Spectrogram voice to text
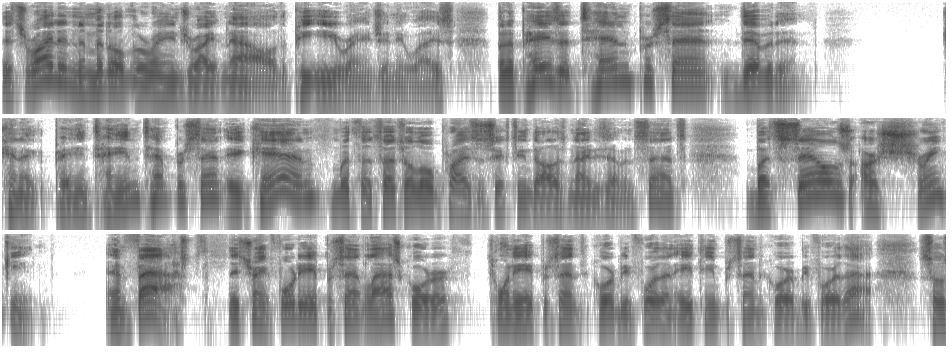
It's right in the middle of the range right now, the PE range, anyways, but it pays a 10% dividend. Can it maintain 10%? It can with a, such a low price of $16.97, but sales are shrinking and fast. They shrank 48% last quarter, 28% the quarter before then 18% the quarter before that. So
